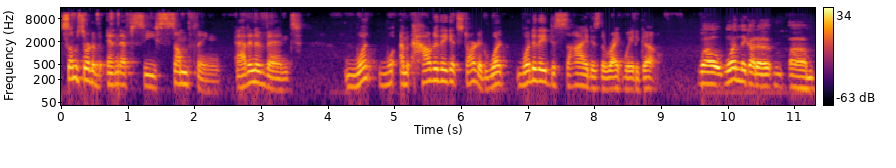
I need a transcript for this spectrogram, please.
some sort of NFC something at an event, what, what I mean, how do they get started? What what do they decide is the right way to go? Well, one, they gotta um,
